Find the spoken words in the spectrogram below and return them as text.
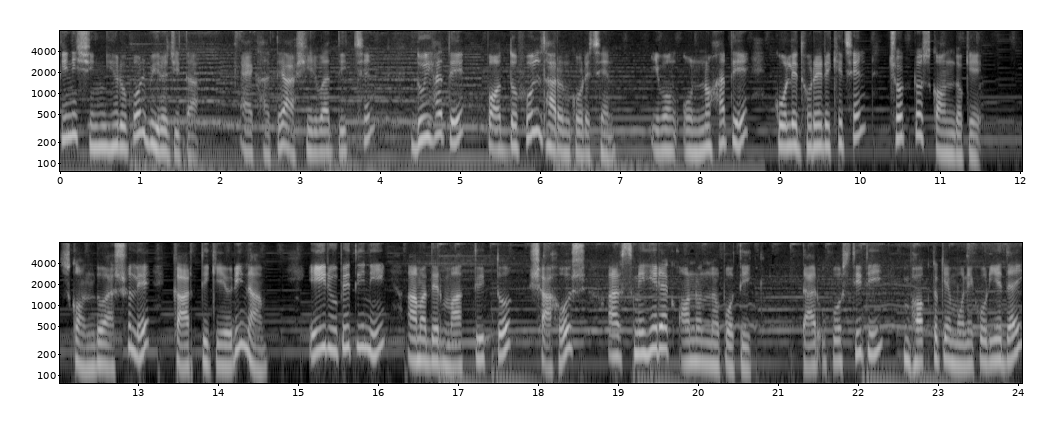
তিনি সিংহের উপর বিরজিতা এক হাতে আশীর্বাদ দিচ্ছেন, দুই হাতে পদ্মফুল ধারণ করেছেন এবং অন্য হাতে কোলে ধরে রেখেছেন ছোট্ট স্কন্দকে। স্কন্দ আসলে কার্তিকেয়রই নাম। এই রূপে তিনি আমাদের মাতৃত্ব, সাহস আর স্নেহের এক অনন্য প্রতীক। তার উপস্থিতি ভক্তকে মনে করিয়ে দেয়,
